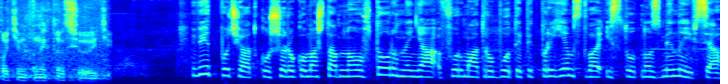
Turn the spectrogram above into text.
потім по них працюють. Від початку широкомасштабного вторгнення формат роботи підприємства істотно змінився.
